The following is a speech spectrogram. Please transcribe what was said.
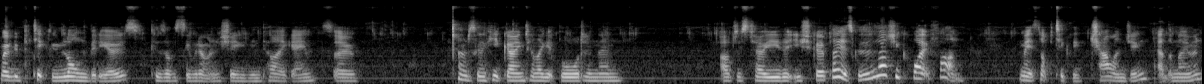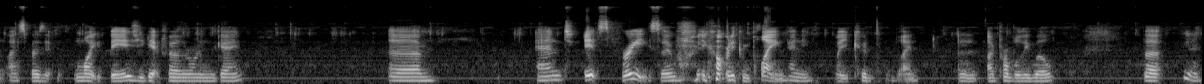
won't be particularly long videos because obviously we don't want to show you the entire game. So I'm just going to keep going till I get bored and then I'll just tell you that you should go play this because it's actually quite fun. Mean, it's not particularly challenging at the moment. I suppose it might be as you get further on in the game. Um, and it's free, so you can't really complain, can you? Well, you could complain, and I probably will. But, you know,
